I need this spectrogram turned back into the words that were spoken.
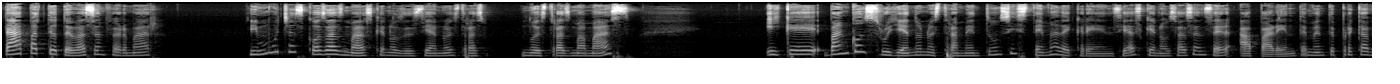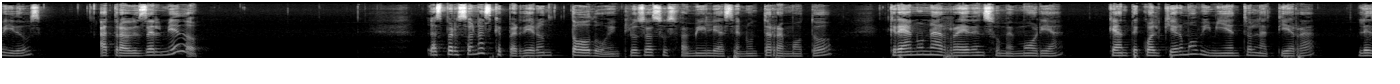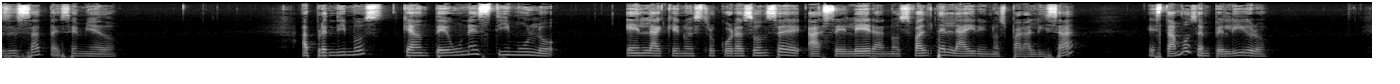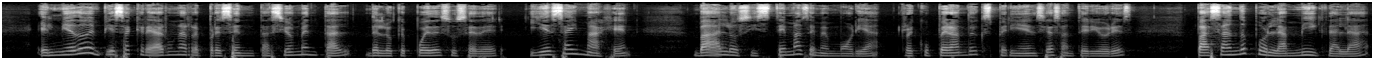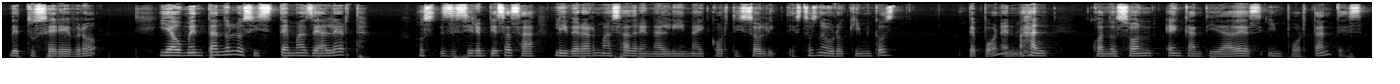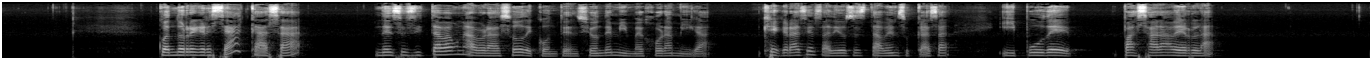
Tápate o te vas a enfermar. Y muchas cosas más que nos decían nuestras, nuestras mamás y que van construyendo en nuestra mente un sistema de creencias que nos hacen ser aparentemente precavidos a través del miedo. Las personas que perdieron todo, incluso a sus familias, en un terremoto, crean una red en su memoria que ante cualquier movimiento en la Tierra les desata ese miedo. Aprendimos que ante un estímulo en la que nuestro corazón se acelera, nos falta el aire y nos paraliza, estamos en peligro. El miedo empieza a crear una representación mental de lo que puede suceder y esa imagen va a los sistemas de memoria recuperando experiencias anteriores, pasando por la amígdala de tu cerebro y aumentando los sistemas de alerta es decir, empiezas a liberar más adrenalina y cortisol. Y estos neuroquímicos te ponen mal cuando son en cantidades importantes. Cuando regresé a casa, necesitaba un abrazo de contención de mi mejor amiga, que gracias a Dios estaba en su casa y pude pasar a verla.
